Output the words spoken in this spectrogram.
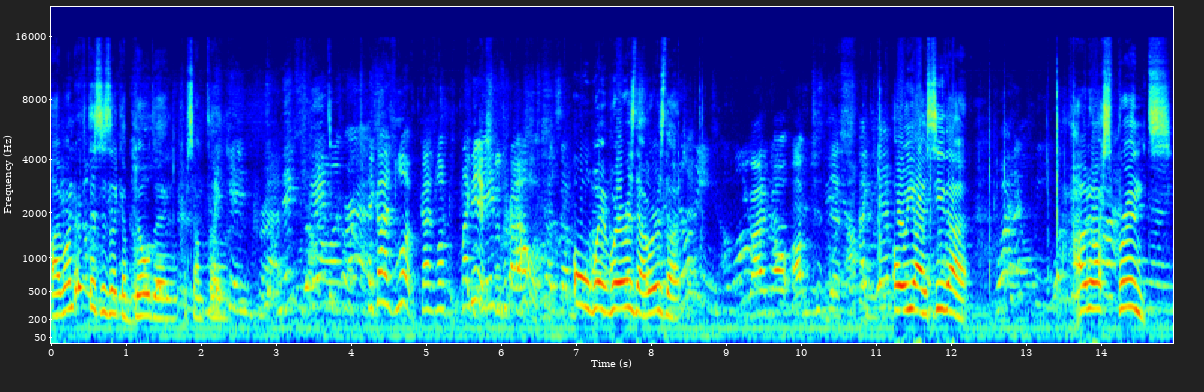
I wonder if this is like a building or something. Hey guys, look, guys, look. Phoenix, there's a palace. Oh wait, where is that? Where is that? You gotta go up to this thing. Oh yeah, I see that. How do I sprint?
